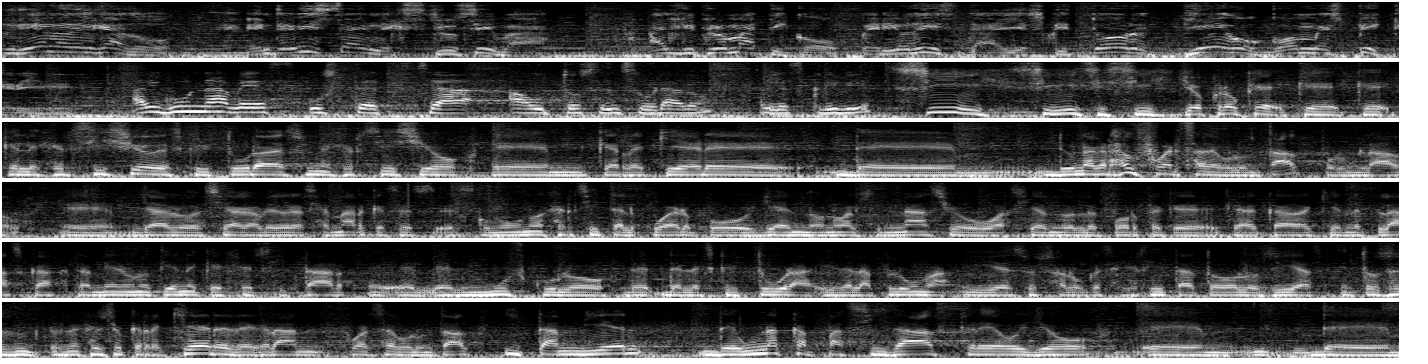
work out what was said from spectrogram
Adriana Delgado, entrevista en exclusiva al diplomático, periodista y escritor Diego Gómez Pickering. ¿Alguna vez usted se ha autocensurado al escribir? Sí, sí, sí, sí. Yo creo que, el ejercicio de escritura es un ejercicio em, que requiere de, una gran fuerza de voluntad, por un lado. Eh, ya lo decía Gabriel García Márquez, es, como uno ejercita el cuerpo yendo ¿no? al gimnasio o haciendo el deporte que, a cada quien le plazca. También uno tiene que ejercitar el, músculo de, de la escritura y de la pluma y eso es algo que se ejercita todos los días. Entonces es un ejercicio que requiere de gran fuerza de voluntad y también de una capacidad, creo yo, eh, de,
